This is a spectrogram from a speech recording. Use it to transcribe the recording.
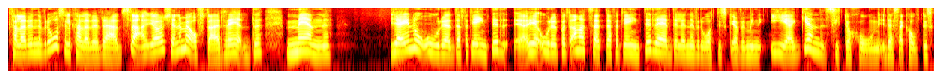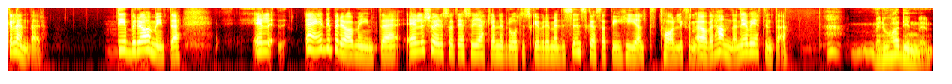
kallar det neuros eller kallar det rädsla. Jag känner mig ofta rädd, men jag är nog orädd därför att jag inte jag är orädd på ett annat sätt därför att jag inte är rädd eller neurotisk över min egen situation i dessa kaotiska länder. Det berör mig inte. Eller, nej, det berör mig inte. Eller så är det så att jag är så jäkla neurotisk över det medicinska så att det helt tar liksom överhanden. Jag vet inte. Men hur har din,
